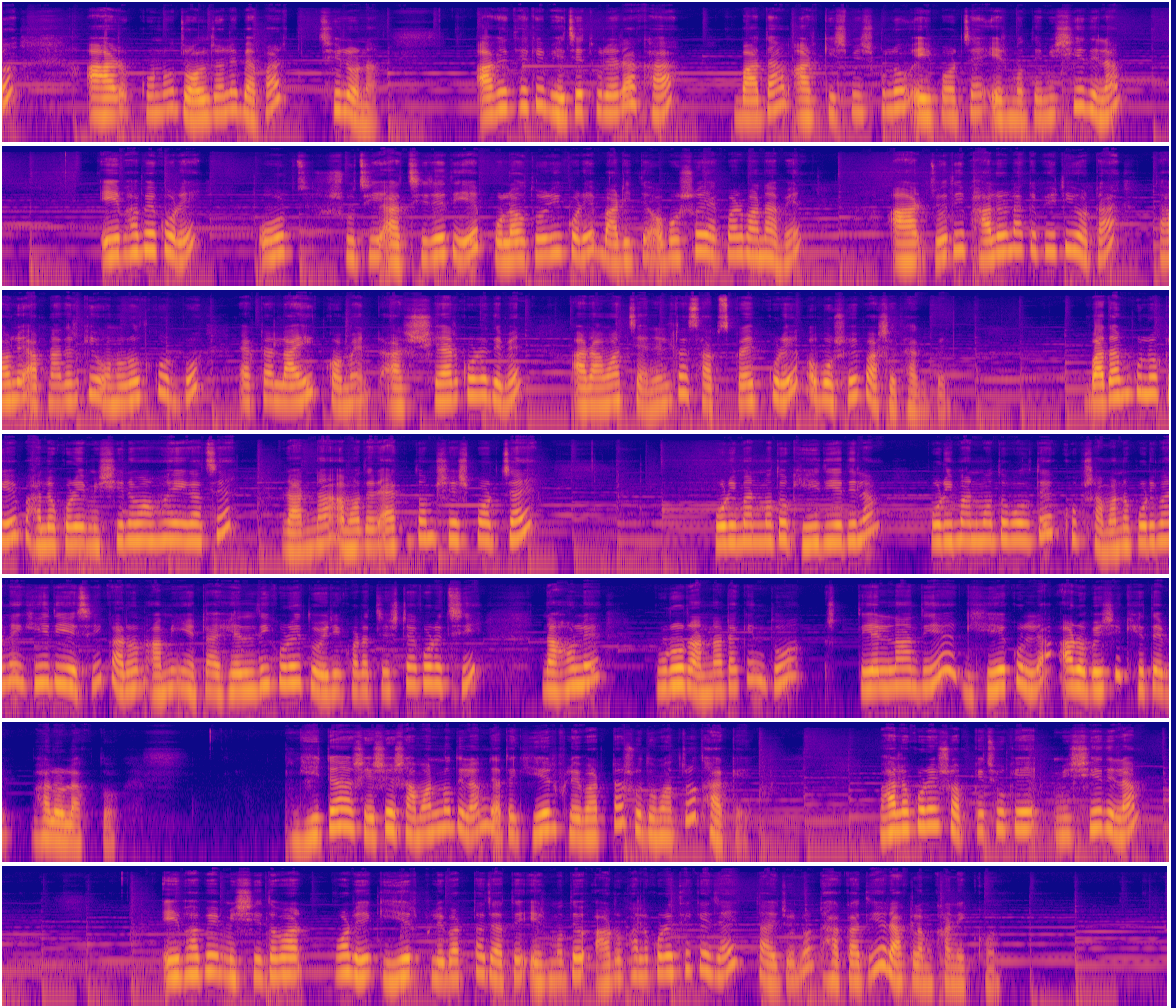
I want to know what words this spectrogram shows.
আর কোনো জল জলে ব্যাপার ছিল না। আগে থেকে ভেজে তুলে রাখা বাদাম আর কিশমিশগুলো এই পর্যায়ে এর মধ্যে মিশিয়ে দিলাম। এইভাবে করে ওর সুজি আর ছিঁড়ে দিয়ে পোলাও তৈরি করে বাড়িতে অবশ্যই একবার বানাবেন। আর যদি ভালো লাগে ভিডিওটা, তাহলে আপনাদেরকে অনুরোধ করব একটা লাইক, কমেন্ট আর শেয়ার করে দেবেন। আর আমার চ্যানেলটা সাবস্ক্রাইব করে অবশ্যই পাশে থাকবেন। বাদামগুলোকে ভালো করে মিশিয়ে নেওয়া হয়ে গেছে। রান্না আমাদের একদম শেষ পর্যায়ে। পরিমাণ মতো ঘি দিয়ে দিলাম। পরিমাণ মতো বলতে খুব সামান্য পরিমাণে ঘি দিয়েছি, কারণ আমি এটা হেলদি করে তৈরি করার চেষ্টা করেছি। না হলে পুরো রান্নাটা কিন্তু তেল না দিয়ে ঘিয়ে করলে আরও বেশি খেতে ভালো লাগতো। ঘিটা শেষে সামান্য দিলাম যাতে ঘিয়ের ফ্লেভারটা শুধুমাত্র থাকে। ভালো করে সব কিছুকে মিশিয়ে দিলাম। এইভাবে মিশিয়ে দেওয়ার পরে ঘিয়ের ফ্লেভারটা যাতে এর মধ্যে আরও ভালো করে থেকে যায়, তাই জন্য ঢাকা দিয়ে রাখলাম খানিকক্ষণ।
